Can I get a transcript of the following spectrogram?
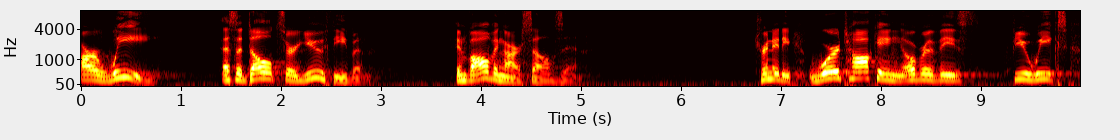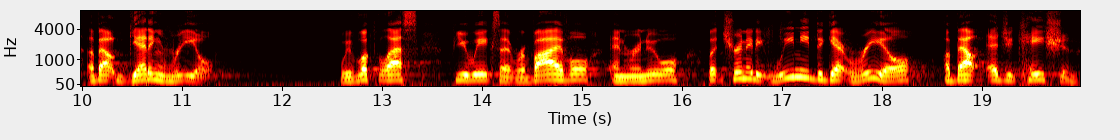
are we as adults or youth, even, involving ourselves in. Trinity, we're talking over these few weeks about getting real. We've looked the last few weeks at revival and renewal, but Trinity, we need to get real about education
